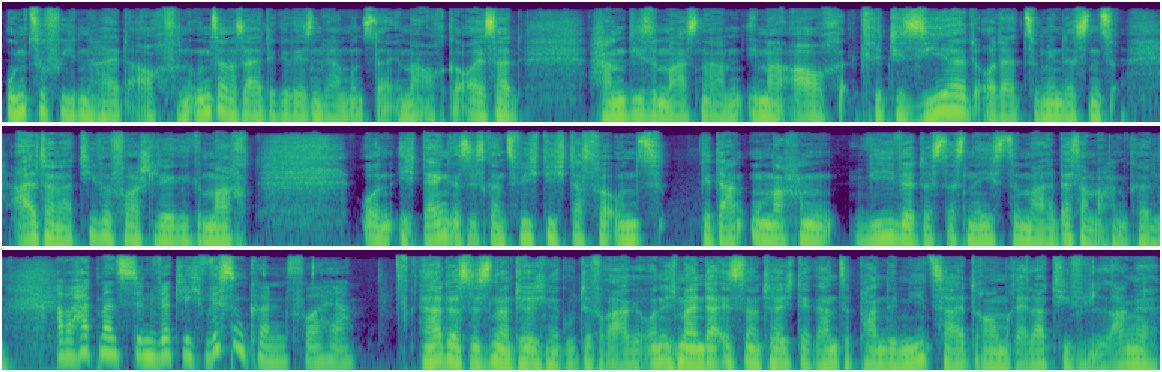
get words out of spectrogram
Unzufriedenheit auch von unserer Seite gewesen. Wir haben uns da immer auch geäußert, haben diese Maßnahmen immer auch kritisiert oder zumindest alternative Vorschläge gemacht. Und ich denke, es ist ganz wichtig, dass wir uns Gedanken machen, wie wir das das nächste Mal besser machen können. Aber hat man es denn wirklich wissen können vorher? Ja, das ist natürlich eine gute Frage. Und ich meine, da ist natürlich der ganze Pandemiezeitraum relativ lange.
